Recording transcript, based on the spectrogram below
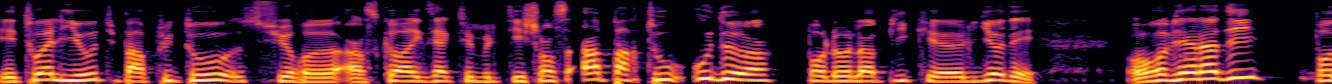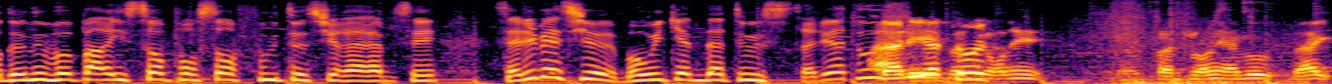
et toi, Lio, tu pars plutôt sur un score exact multichance, un partout ou 2-1 pour l'Olympique lyonnais. On revient lundi pour de nouveaux paris 100% foot sur RMC. Salut messieurs, bon week-end à tous. Salut à tous. Salut à tous. Bonne journée. Bonne journée à vous. Bye.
